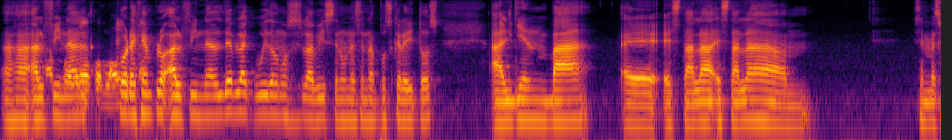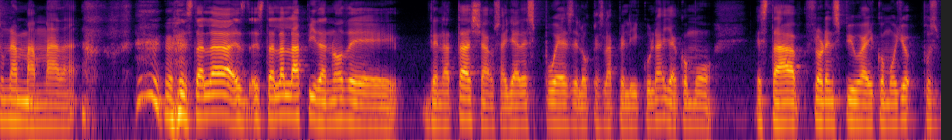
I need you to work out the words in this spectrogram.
ajá. Al ah, final, por ejemplo, al final de Black Widow, no sé si la viste en una escena post créditos, alguien va eh, está la. Está la. Se me hace una mamada. está, la, está la lápida, ¿no? De, de Natasha, o sea, ya después de lo que es la película, ya como está Florence Pugh ahí como yo, pues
